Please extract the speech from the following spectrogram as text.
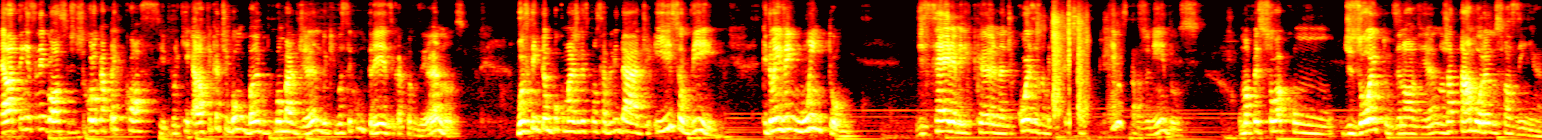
ela tem esse negócio de te colocar precoce, porque ela fica te bombando, bombardeando que você com 13, 14 anos, você tem que ter um pouco mais de responsabilidade. E isso eu vi que também vem muito de série americana, de coisas americanas. Aqui nos Estados Unidos, uma pessoa com 18, 19 anos já tá morando sozinha.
